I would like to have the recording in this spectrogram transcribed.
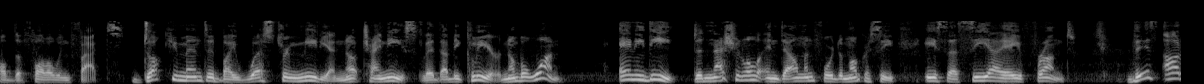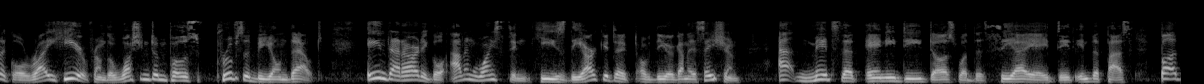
of the following facts. Documented by Western media, not Chinese. Let that be clear. Number one, NED, the National Endowment for Democracy, is a CIA front. This article right here from the Washington Post proves it beyond doubt. In that article, Allen Weinstein, he's the architect of the organization, admits that NED does what the CIA did in the past, but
